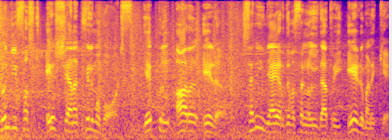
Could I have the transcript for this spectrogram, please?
Twenty first Asianet film awards April ആറ് ഏഴ് ശനി ഞായർ ദിവസങ്ങളിൽ രാത്രി ഏഴ് മണിക്ക്.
